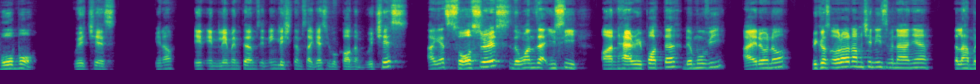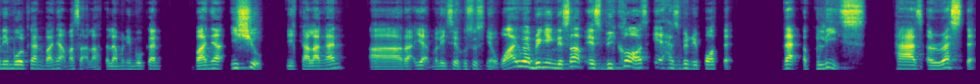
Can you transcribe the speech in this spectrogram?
Bomo, which is, you know, in, in layman terms, in English terms, I guess you would call them witches, I guess, sorcerers, the ones that you see on Harry Potter, the movie. I don't know. Because orang-orang macam ni sebenarnya telah menimbulkan banyak masalah, telah menimbulkan banyak isu di kalangan uh, rakyat Malaysia khususnya. Why we're bringing this up is because it has been reported that a police has arrested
